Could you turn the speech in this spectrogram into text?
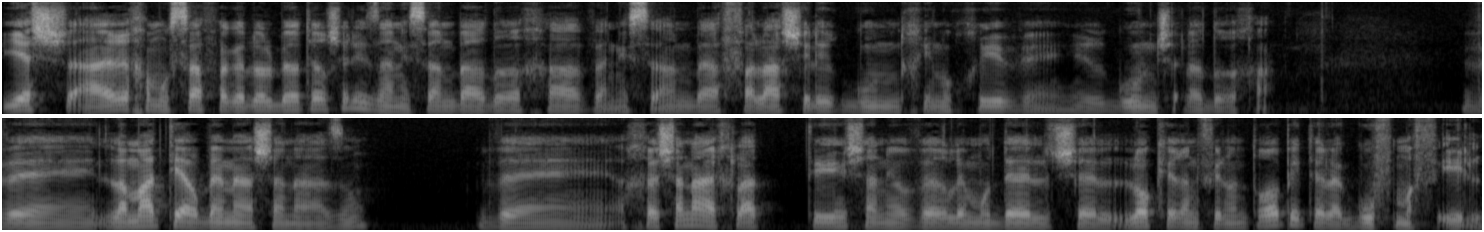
שיש, הערך המוסף הגדול ביותר שלי זה הניסיון בהדרכה והניסיון בהפעלה של ארגון חינוכי וארגון של הדרכה. ולמדתי הרבה מהשנה הזו, ואחרי שנה החלטתי שאני עובר למודל של לא קרן פילנטרופית, אלא גוף מפעיל.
